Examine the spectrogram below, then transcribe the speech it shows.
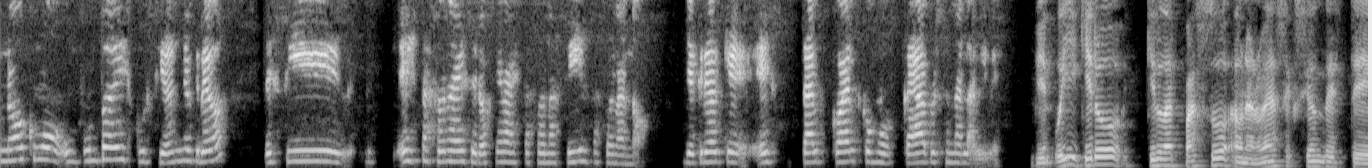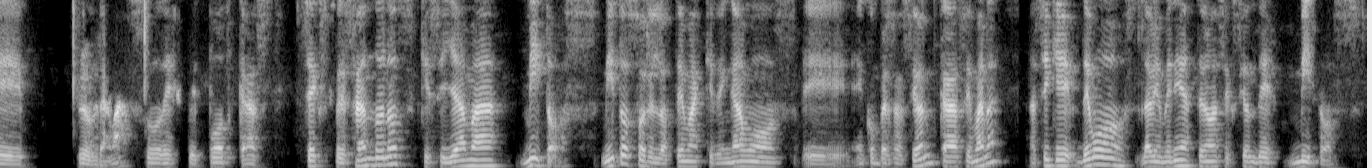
no como un punto de discusión, yo creo, decir esta zona es erógena, esta zona sí, esta zona no. Yo creo que es tal cual como cada persona la vive. Bien, oye, quiero, quiero dar paso a una nueva sección de este programazo, de este podcast Sexpresándonos, que se llama Mitos. Mitos sobre los temas que tengamos eh, en conversación cada semana. Así que demos la bienvenida a esta nueva sección de Mitos.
